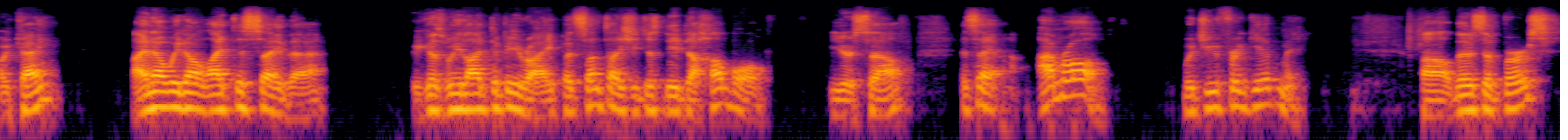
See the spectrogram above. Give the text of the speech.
Okay. I know we don't like to say that because we like to be right, but sometimes you just need to humble yourself and say, I'm wrong. Would you forgive me? Uh, there's a verse,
